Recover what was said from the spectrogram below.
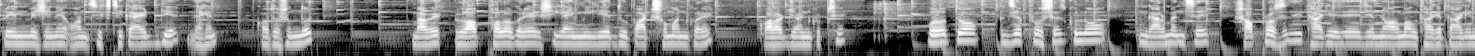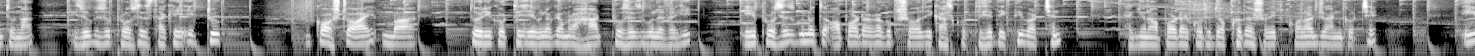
প্লেন মেশিনে ওয়ান সিক্সটি গাইড দিয়ে। দেখেন, কত সুন্দর। ভাবে লব ফলো করে সিলাই মিলিয়ে দু পার্ট সমান করে কলার জয়েন করছে। মূলত যে প্রসেসগুলো গার্মেন্টসে সব প্রসেসই থাকে যে যে নর্মাল থাকে তা কিন্তু না। কিছু কিছু প্রসেস থাকে একটু কষ্ট হয় বা তৈরি করতে যেগুলোকে আমরা হার্ড প্রসেস বলে থাকি, এই প্রসেসগুলোতে অপারেটররা খুব সহজেই কাজ করতেছে, দেখতেই পাচ্ছেন। একজন অপারেটর কত দক্ষতার সহিত কলার জয়েন করছে। এই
